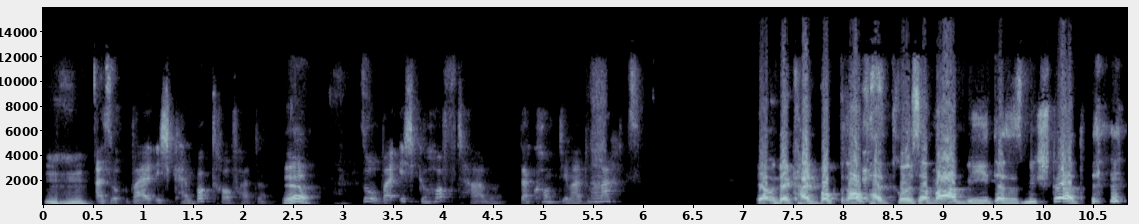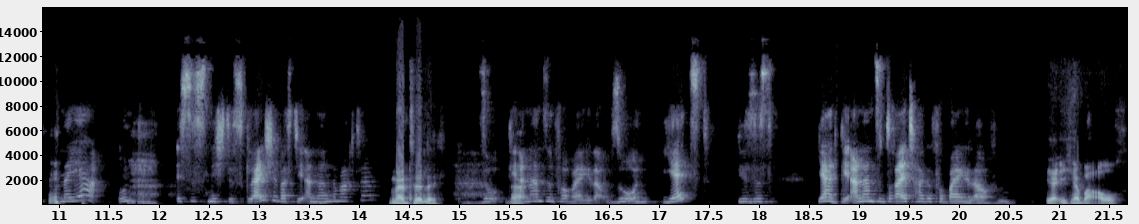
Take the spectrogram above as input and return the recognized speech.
Mhm. Also weil ich keinen Bock drauf hatte. Ja. So, weil ich gehofft habe, da kommt jemand und macht's. Ja, und der keinen Bock drauf es, halt größer war, wie dass es mich stört. Naja, und ist es nicht das Gleiche, was die anderen gemacht haben? Natürlich. So, die ja. anderen sind vorbeigelaufen. So, und jetzt dieses, ja, die anderen sind drei Tage vorbeigelaufen. Ja, ich aber auch.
